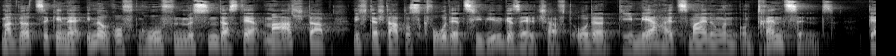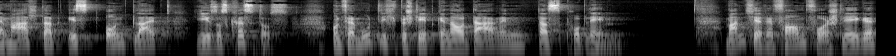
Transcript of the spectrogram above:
Man wird sich in Erinnerung rufen müssen, dass der Maßstab nicht der Status quo der Zivilgesellschaft oder die Mehrheitsmeinungen und Trends sind. Der Maßstab ist und bleibt Jesus Christus. Und vermutlich besteht genau darin das Problem. Manche Reformvorschläge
